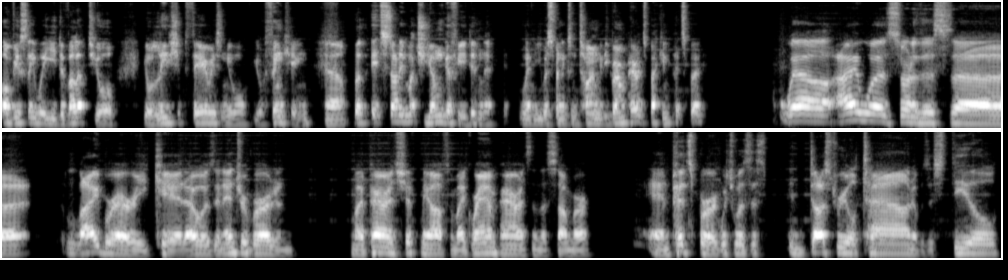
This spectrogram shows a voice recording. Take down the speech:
obviously where you developed your your leadership theories and your your thinking. Yeah. But it started much younger for you, didn't it? When you were spending some time with your grandparents back in Pittsburgh. Well, I was sort of this uh, library kid. I was an introvert, and my parents shipped me off to my grandparents in the summer in Pittsburgh, which was this industrial town. It was a steel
